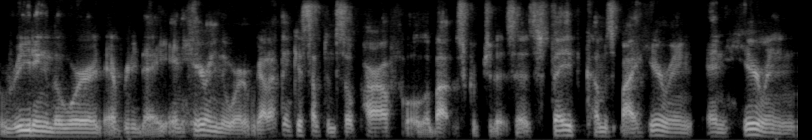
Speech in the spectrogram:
reading the word every day and hearing the word of God. I think it's something so powerful about the scripture that says faith comes by hearing and hearing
